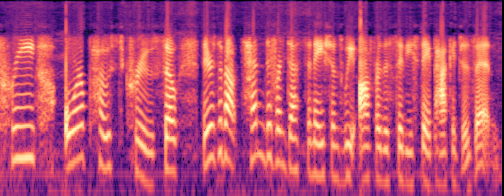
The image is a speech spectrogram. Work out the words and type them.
pre or post cruise. So there's about 10 different destinations we offer the city stay packages in.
